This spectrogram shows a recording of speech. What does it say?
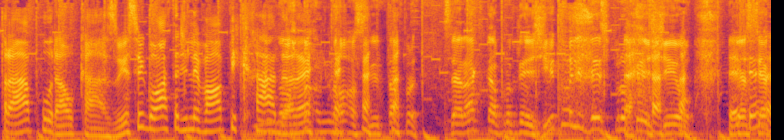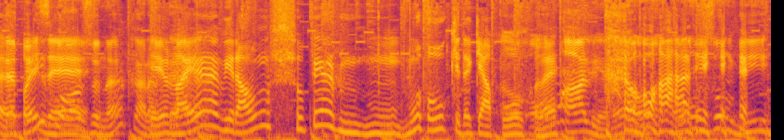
para apurar o caso. Esse gosta de levar uma picada, no, né? Nossa, ele tá, será que tá protegido ou ele desprotegeu? Ia ser até pois é. perigoso, é. né, cara? Ele até... vai é, virar um super um, Hulk daqui a pouco, ou, né? Um alien, né? um, ou, alien. um zumbi.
